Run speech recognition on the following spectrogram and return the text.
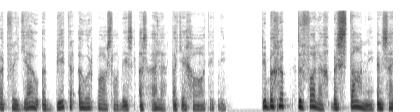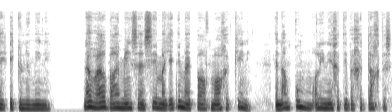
wat vir jou 'n beter ouerpa sal wees as hulle wat jy gehad het nie. Die begrip toevallig bestaan nie in sy ekonomie nie. Nou huil baie mense en sê maar jy het nie my pa of ma geken nie en dan kom al die negatiewe gedagtes.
